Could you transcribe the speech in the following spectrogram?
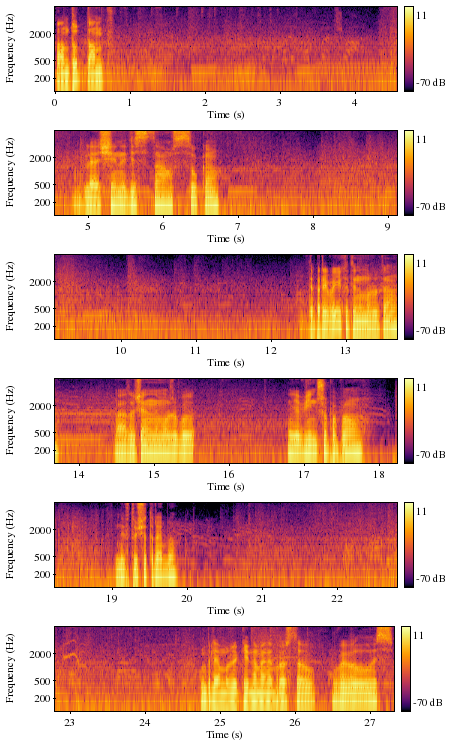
А, ну тут танк. Бля, ще не дістав, сука. Тепер виїхати не можу, так? А, звичайно, не можу, бо. Я в іншу попав. Не в ту, що треба. Бля, мужики на мене просто вивалились.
